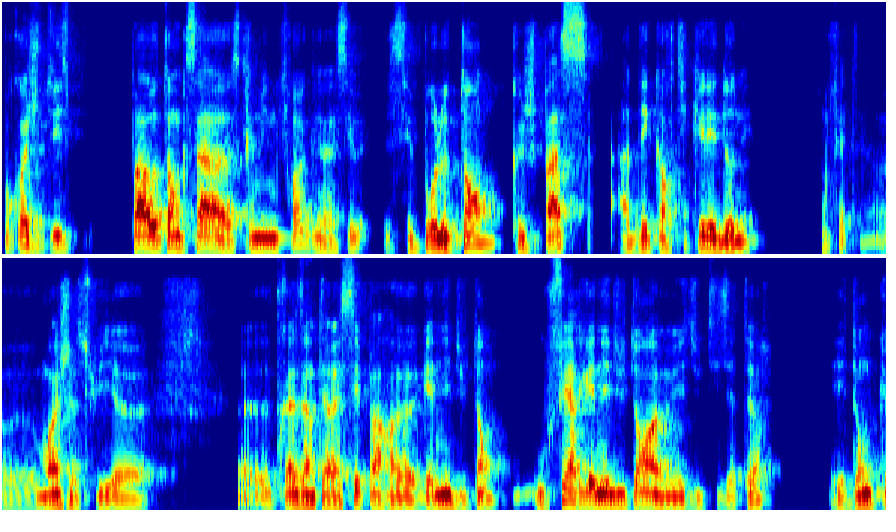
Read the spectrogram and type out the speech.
pourquoi j'utilise pas autant que ça euh, Screaming Frog C'est pour le temps que je passe à décortiquer les données. En fait, moi, je suis très intéressé par gagner du temps ou faire gagner du temps à mes utilisateurs. Et donc,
